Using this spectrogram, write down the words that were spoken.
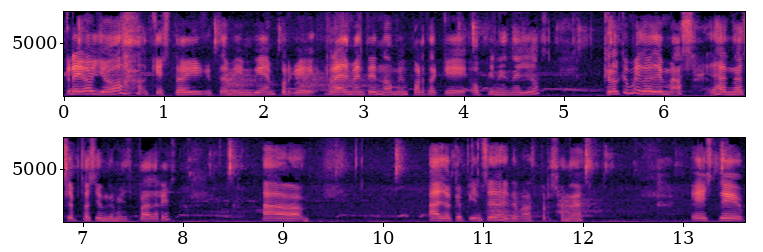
creo yo que estoy también bien porque realmente no me importa qué opinen ellos creo que me duele más la no aceptación de mis padres a, a lo que piensen las demás personas este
